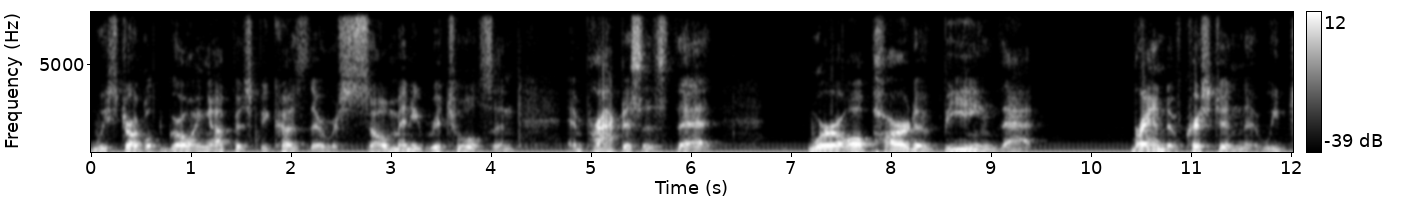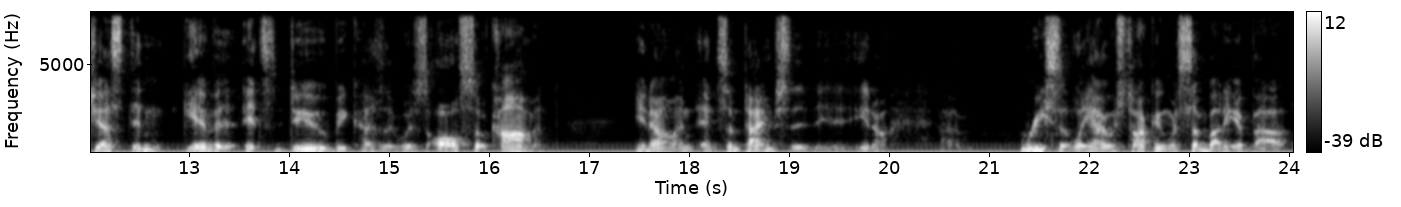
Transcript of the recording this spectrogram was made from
we struggled growing up is because there were so many rituals and and practices that were all part of being that brand of Christian that we just didn't give it its due because it was all so common, you know. And and sometimes, uh, you know, um, recently I was talking with somebody about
